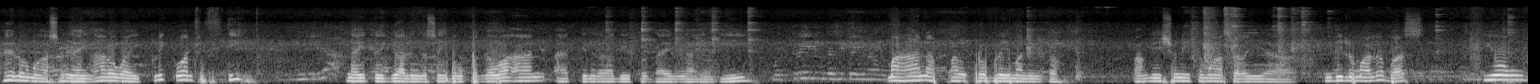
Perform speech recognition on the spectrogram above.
Hello mga sir, ngayong araw ay click 150 na ito'y galing na sa ibang paggawaan at dinala dito dahil nga hindi mahanap ang problema nito. Ang issue nito mga sir ay ah, hindi lumalabas yung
